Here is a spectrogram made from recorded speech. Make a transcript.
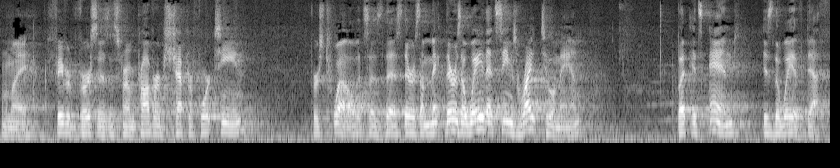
One of my favorite verses is from Proverbs chapter 14, verse 12. It says this There is a, there is a way that seems right to a man but its end is the way of death.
